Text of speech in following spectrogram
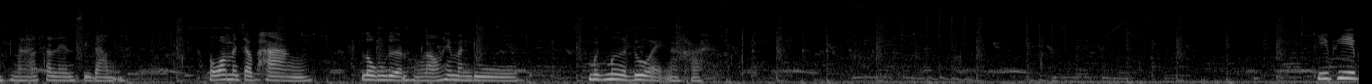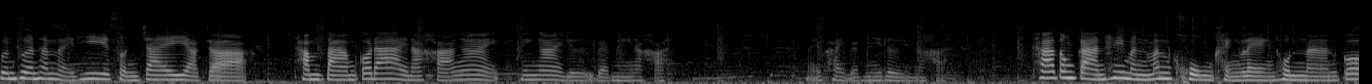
ำนะคะสแลนสีดำเพราะว่ามันจะพรางโรงเรือนของเราให้มันดูมืดๆด้วยนะคะ พี่ๆเพื่อนๆท่านไหนที่สนใจอยากจะทำตามก็ได้นะคะง่ายง่ายๆเลยแบบนี้นะคะไม้ไผ่แบบนี้เลยนะคะ ถ้าต้องการให้มันมั่นคงแข็งแรงทนนานก็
